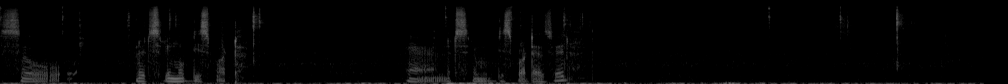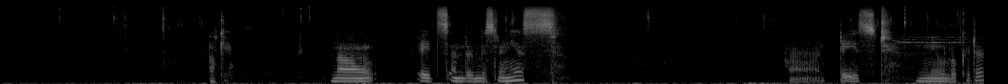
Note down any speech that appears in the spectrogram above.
So let's remove this part. And let's remove this part as well. Okay. Now it's under miscellaneous. Uh, test new locator.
